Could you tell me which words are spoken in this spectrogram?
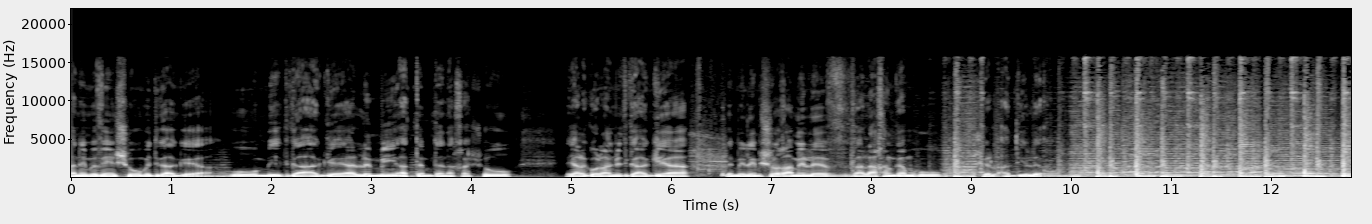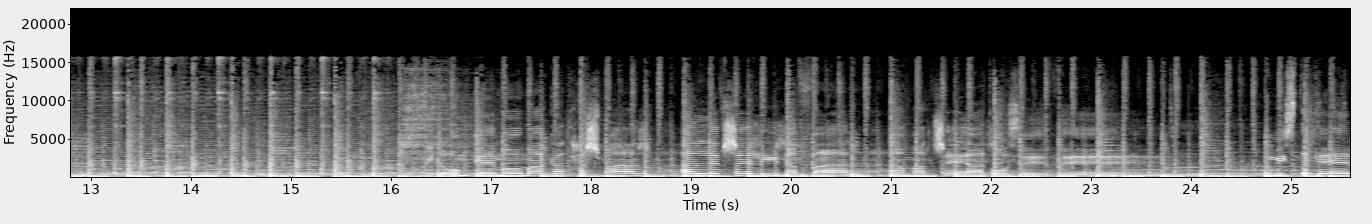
ואני מבין שהוא מתגעגע. הוא מתגעגע למי אתם תנחשו. אייל גולן מתגעגע למילים של רמי לב, והלחן גם הוא של עדי לאון. חשמל, הלב שלי נפל, אמרת שאת עוזבת. הוא מסתכל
